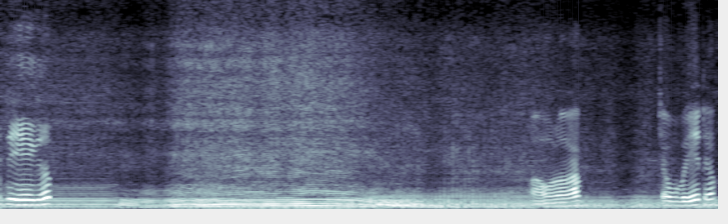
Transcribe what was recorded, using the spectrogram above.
นนี่เองครับ เอาแล้วครับ เจ้าเวทครับ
